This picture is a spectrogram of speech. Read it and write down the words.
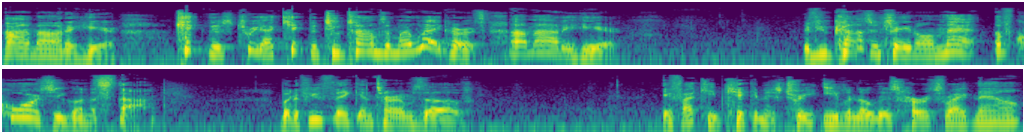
I'm out of here. Kick this tree. I kicked it two times and my leg hurts. I'm out of here. If you concentrate on that, of course you're going to stop. But if you think in terms of, if I keep kicking this tree, even though this hurts right now,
